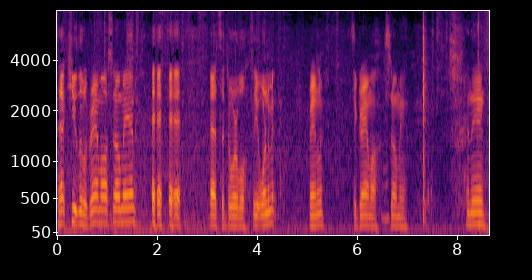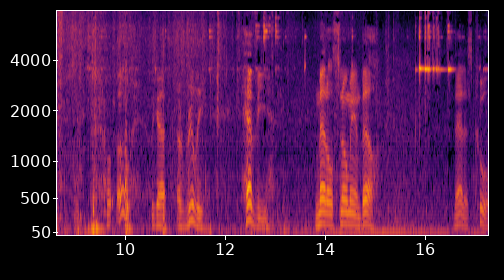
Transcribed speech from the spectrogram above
that cute little grandma snowman. that's adorable. The ornament, Randall. It's a grandma snowman. And then, oh, oh, we got a really heavy metal snowman bell. That is cool.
